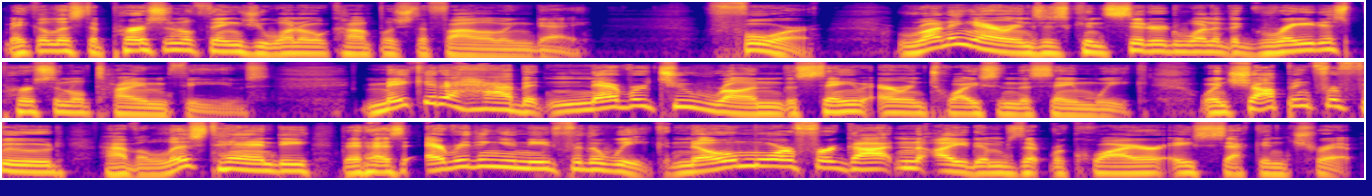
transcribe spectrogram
Make a list of personal things you want to accomplish the following day. Four, Running errands is considered one of the greatest personal time thieves. Make it a habit never to run the same errand twice in the same week. When shopping for food, have a list handy that has everything you need for the week. No more forgotten items that require a second trip.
